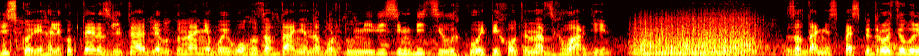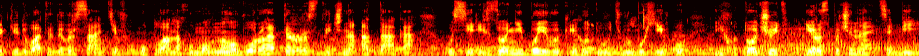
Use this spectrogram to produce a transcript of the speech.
Військові гелікоптери злітають для виконання бойового завдання на борту Мі-8 бійці легкої піхоти Нацгвардії. Завдання спецпідрозділу ліквідувати диверсантів. У планах умовного ворога терористична атака. У сірій зоні бойовики готують вибухівку. Їх оточують і розпочинається бій.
